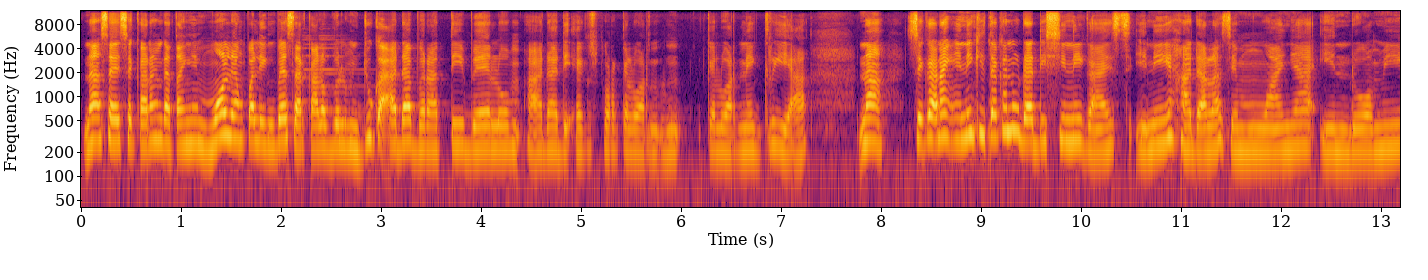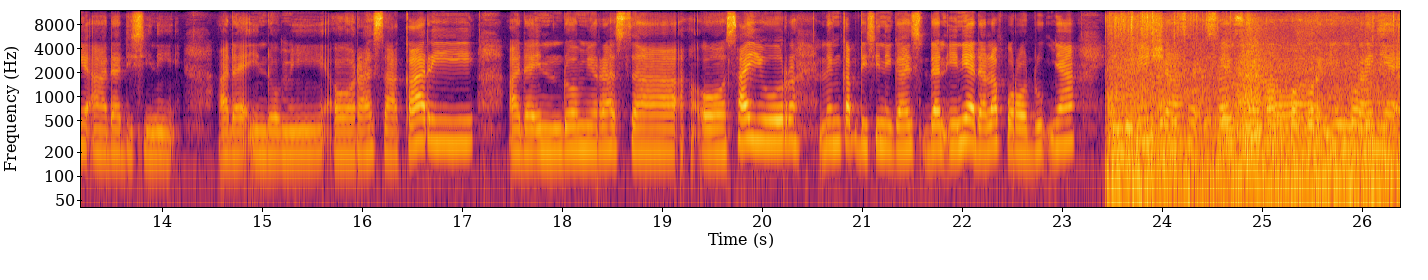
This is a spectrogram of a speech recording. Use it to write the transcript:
nah saya sekarang datangi mall yang paling besar kalau belum juga ada berarti belum ada diekspor ke luar ke luar negeri ya Nah, sekarang ini kita kan udah di sini guys. Ini adalah semuanya Indomie ada di sini. Ada Indomie oh, rasa kari, ada Indomie rasa oh, sayur, lengkap di sini guys. Dan ini adalah produknya Indonesia. Saya, saya oh, ini.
